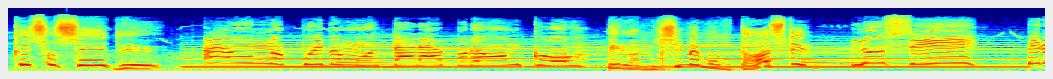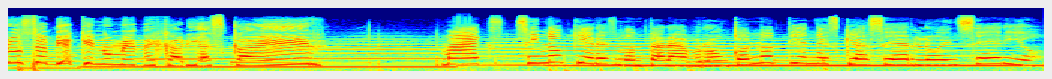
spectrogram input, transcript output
¿Qué sucede? Aún no puedo montar a Bronco. Pero a mí sí me montaste. Lo sé, pero sabía que no me dejarías caer. Max, si no quieres montar a Bronco, no tienes que hacerlo, en serio.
